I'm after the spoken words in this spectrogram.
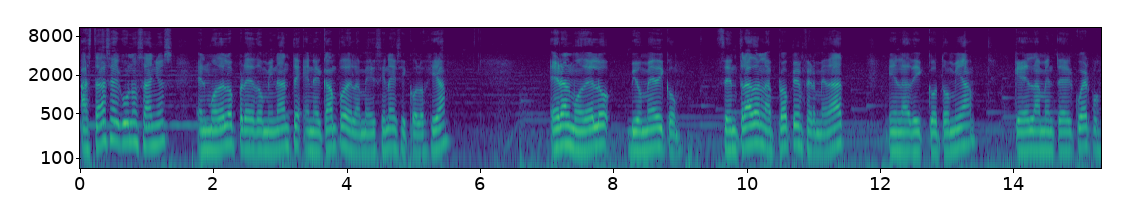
Hasta hace algunos años, el modelo predominante en el campo de la medicina y psicología era el modelo biomédico, centrado en la propia enfermedad y en la dicotomía que es la mente del cuerpo.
